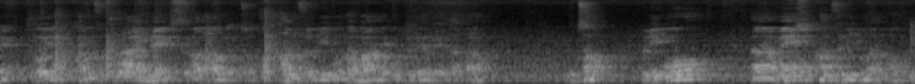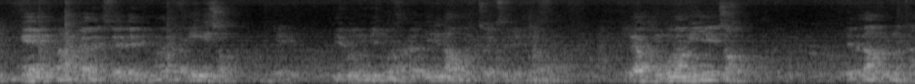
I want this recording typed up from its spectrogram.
f 역함수 프라임의 x가 나오겠죠. 겉함수 미분하고 안에 거 그대로에다가 그렇죠? 그리고 그다음에 속함수 미분한 거 이게 양변 x에 대해 미분하니까 1이죠. 예. 미분 미분하면 1이 나오겠죠. x 미분하면. 내가 궁금한 게 얘죠. 얘를 나눕니다.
